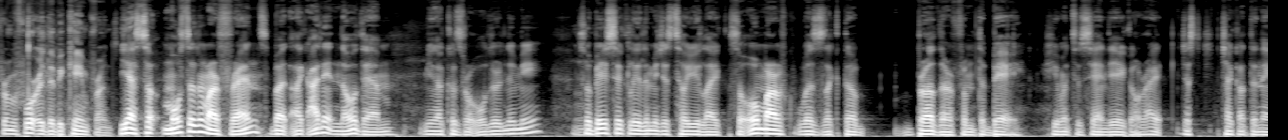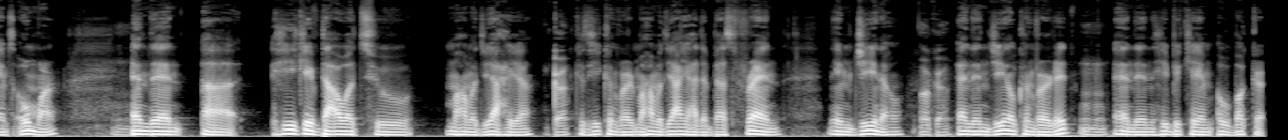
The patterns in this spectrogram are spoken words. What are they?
from before, or they became friends. Yeah, so most of them are friends, but like I didn't know them, you know, because they're older than me. So basically, let me just tell you, like, so Omar was like the brother from the Bay. He went to San Diego, right? Just check out the names, Omar, and then uh, he gave dawah to Muhammad Yahya Okay. because he converted. Muhammad Yahya had a best friend named Gino, Okay. and then Gino converted, hmm and then he became Abu Bakr.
